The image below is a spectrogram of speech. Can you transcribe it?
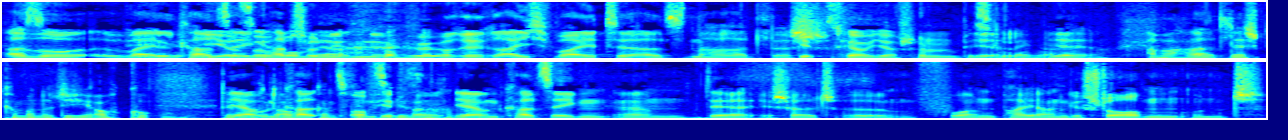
Also, weil Eher Carl so Sagan hat schon ja. eine höhere Reichweite als ein Harald Lesch. Gibt's, glaube ich, auch schon ein bisschen ja, länger. Ja, ja. Aber Harald Lesch kann man natürlich auch gucken. Der Ja, und auch Karl- ganz auf jeden Fall. Sachen. Ja, und Carl Sagan, ähm, der ist halt äh, vor ein paar Jahren gestorben und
